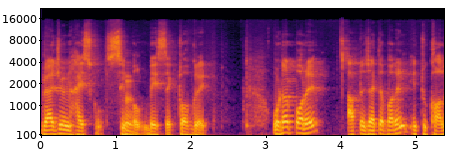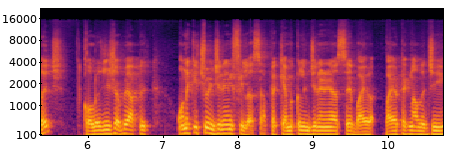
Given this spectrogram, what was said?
graduate high school simple basic top grade ওটার পরে আপনি যাইতে পারেন একটু কলেজ কলেজ হিসাবে আপনি অনেক কিছু ইঞ্জিনিয়ারিং ফিল্ড আছে। আপনার কেমিক্যাল ইঞ্জিনিয়ারিং আছে bio biotechnology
